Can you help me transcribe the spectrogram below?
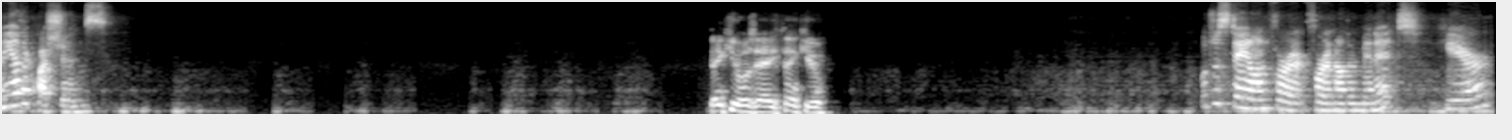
Any other questions? Thank you, Jose. Thank you. We'll just stay on for, for another minute here.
